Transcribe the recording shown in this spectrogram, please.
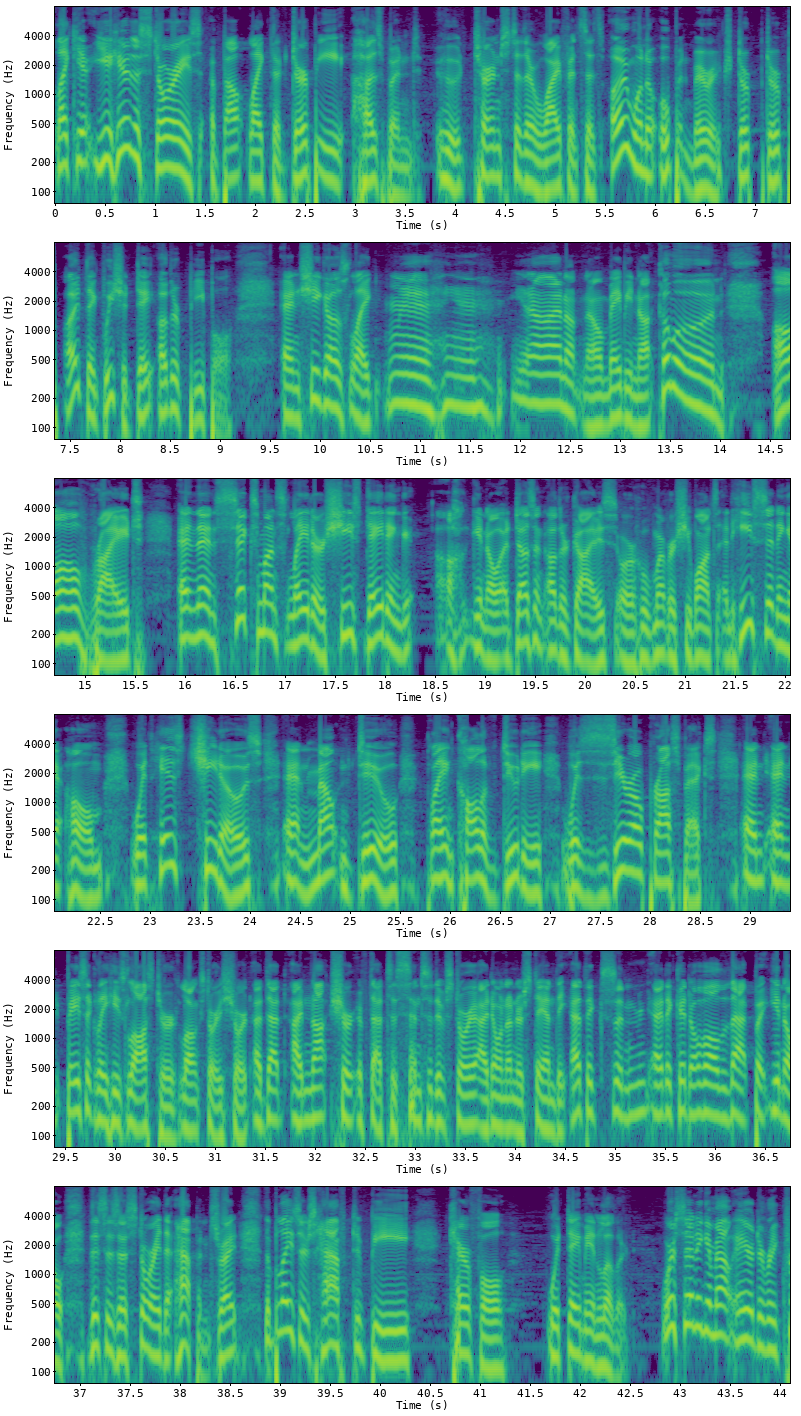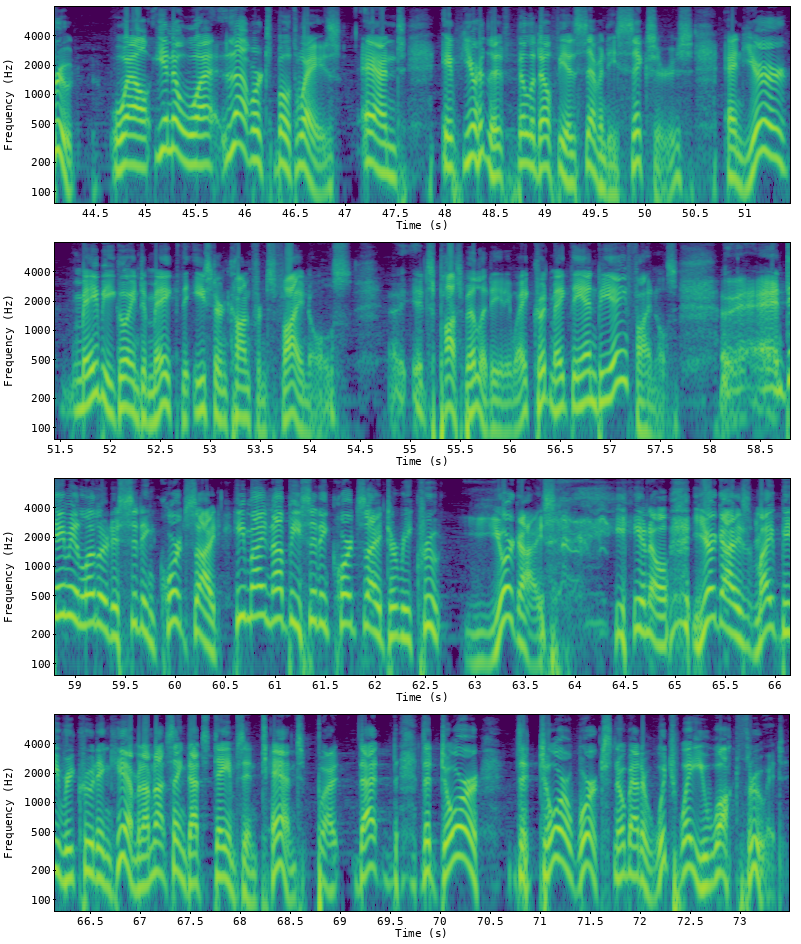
Like you, you hear the stories about like the derpy husband who turns to their wife and says, "I want to open marriage, derp derp. I think we should date other people," and she goes like, eh, eh, "You know, I don't know, maybe not. Come on, all right." And then six months later, she's dating uh, you know, a dozen other guys or whomever she wants, and he's sitting at home with his Cheetos and Mountain Dew playing Call of Duty with zero prospects, and and basically he's lost her. Long story short, uh, that I'm not sure if that's a sensitive story. I don't understand the ethics and etiquette of all of that, but you know, this is a story that happens, right? The Blazers have to be careful with Damian Lillard. We're sending him out here to recruit. Well, you know what? That works both ways. And if you're the Philadelphia 76ers and you're maybe going to make the Eastern Conference Finals, uh, it's a possibility anyway, could make the NBA Finals. Uh, and Damian Lillard is sitting courtside. He might not be sitting courtside to recruit your guys. you know, your guys might be recruiting him, and I'm not saying that's Dame's intent, but that the door the door works no matter which way you walk through it.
